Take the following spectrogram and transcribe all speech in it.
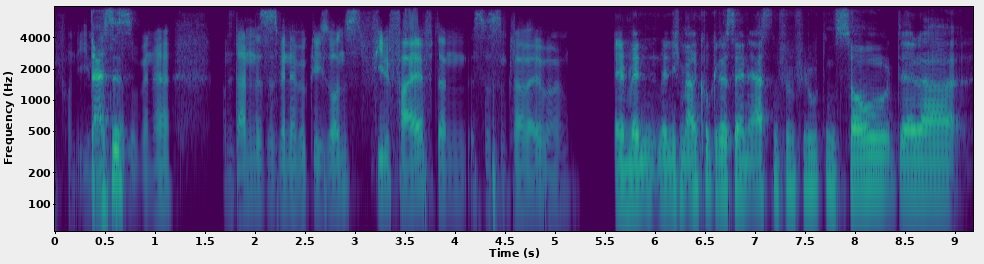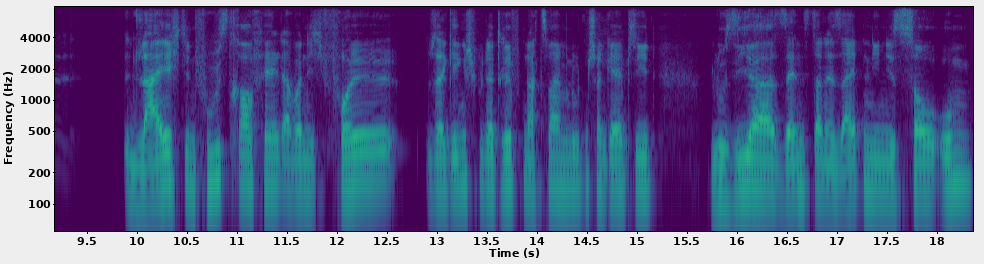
von ihm. Das ist. Also wenn er, und dann ist es, wenn er wirklich sonst viel pfeift, dann ist es ein klarer Elber. Wenn, wenn ich mir angucke, dass er in den ersten fünf Minuten So, der da leicht den Fuß drauf hält, aber nicht voll sein Gegenspieler trifft, nach zwei Minuten schon gelb sieht. Lucia senzt an der Seitenlinie So um,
